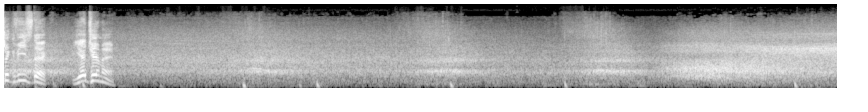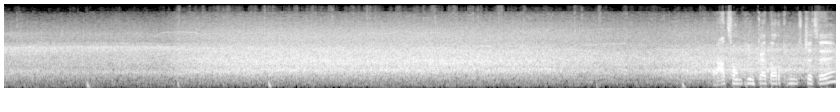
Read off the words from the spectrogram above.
Pierwszy gwizdek. Jedziemy. Tracą piłkę Dortmundczycy.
